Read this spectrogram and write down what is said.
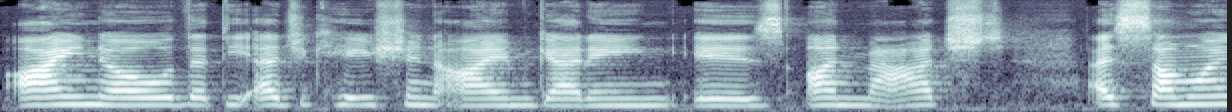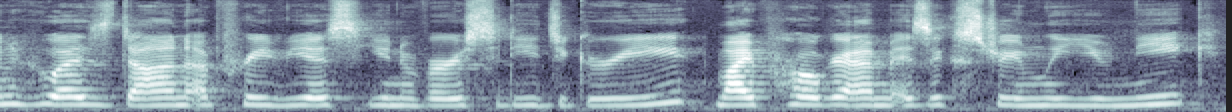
I know that the education I'm getting is unmatched. As someone who has done a previous university degree, my program is extremely unique.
